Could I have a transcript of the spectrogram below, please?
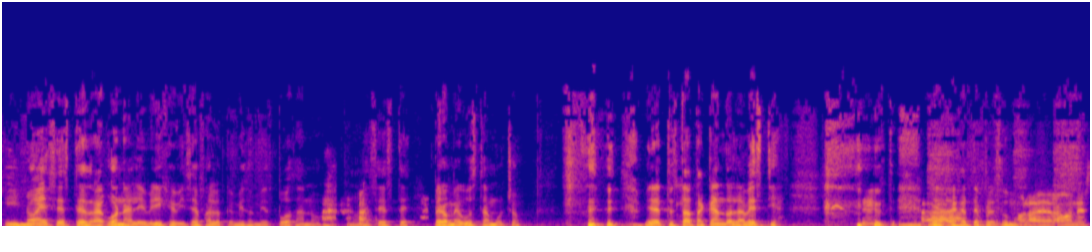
y no es este dragón alebrije bicéfalo que me hizo mi esposa, no, no es este, pero me gusta mucho. Mira, te está atacando la bestia. Mira, déjate presumo. Habla de dragones,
